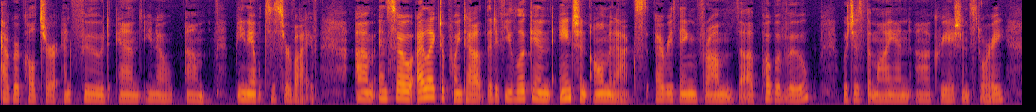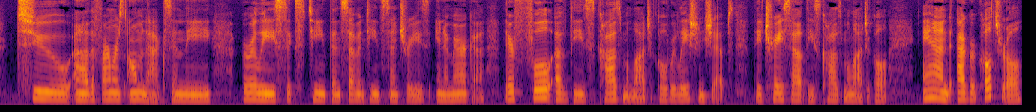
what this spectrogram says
agriculture and food and you know um, being able to survive. Um, and so i like to point out that if you look in ancient almanacs everything from the popol vuh which is the mayan uh, creation story to uh, the farmers almanacs in the early 16th and 17th centuries in america they're full of these cosmological relationships. They trace out these cosmological and agricultural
